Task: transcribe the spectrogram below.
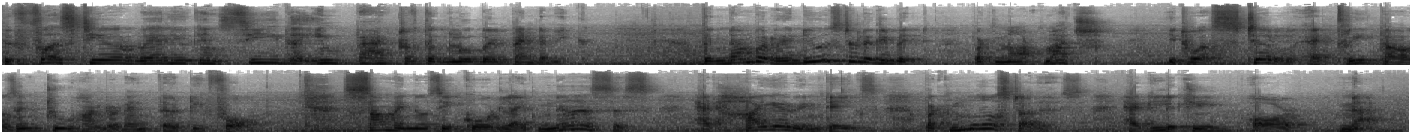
the first year where you can see the impact of the global pandemic, the number reduced a little bit, but not much. It was still at 3,234. Some NOC code, like nurses, had higher intakes, but most others had little or none.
